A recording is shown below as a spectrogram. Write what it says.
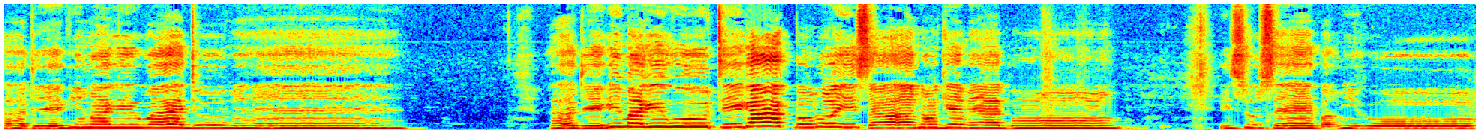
Adegimariwedume Adegimariwu tigakpomo isa nogeme agbon. Isuse bamiro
